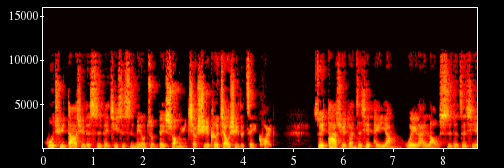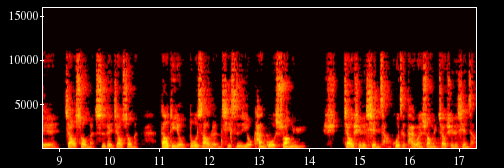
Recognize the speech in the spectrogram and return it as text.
过去大学的师培其实是没有准备双语教学科教学的这一块的。所以大学端这些培养未来老师的这些教授们、师培教授们，到底有多少人其实有看过双语教学的现场，或者台湾双语教学的现场？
